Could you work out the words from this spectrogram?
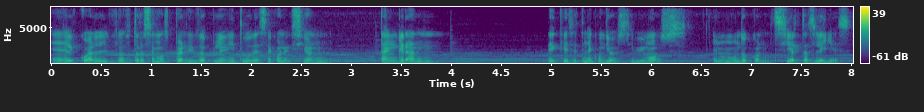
en el cual nosotros hemos perdido plenitud de esa conexión tan grande que se tenía con Dios y vivimos en un mundo con ciertas leyes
